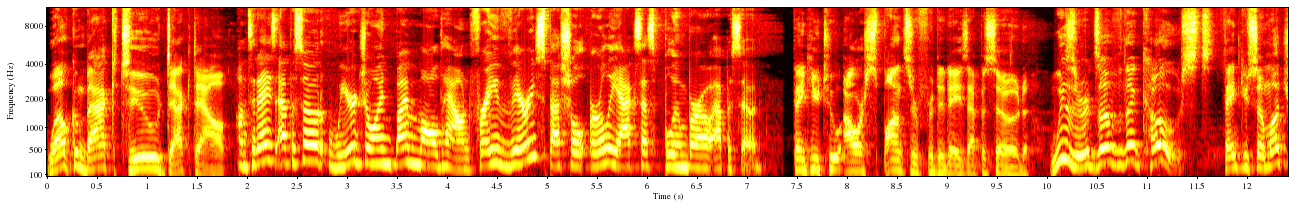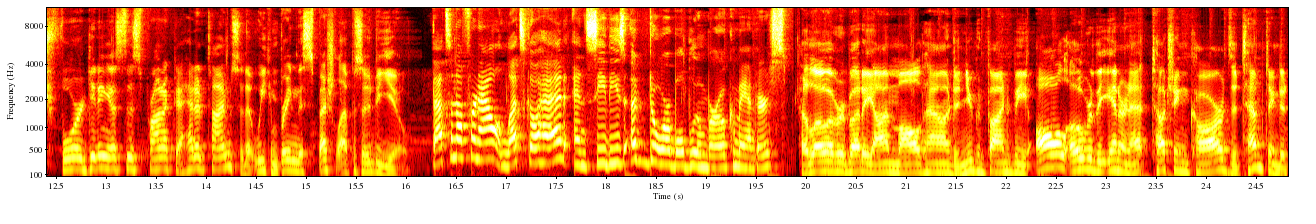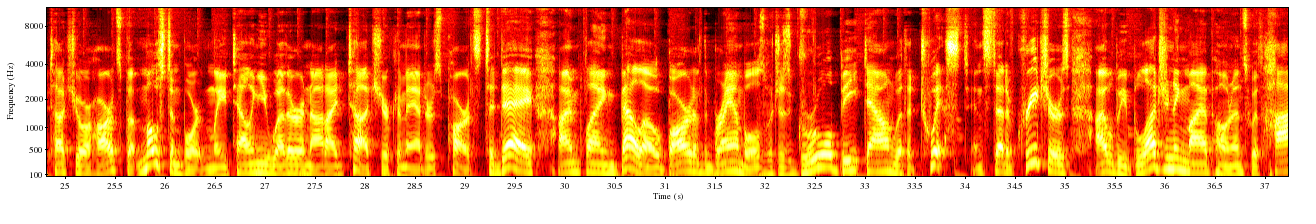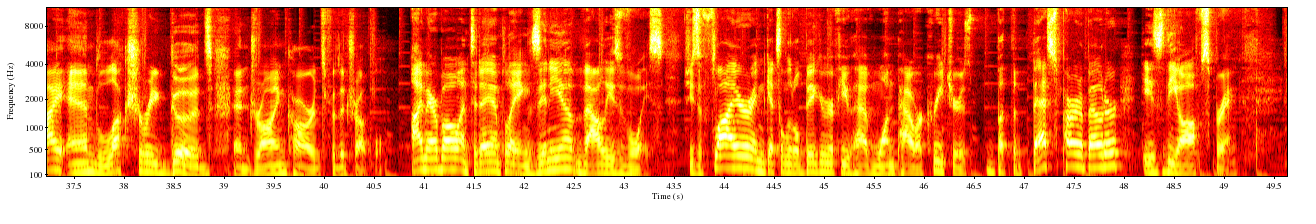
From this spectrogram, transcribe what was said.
Welcome back to Decked Out. On today's episode, we are joined by Maldhound for a very special early access Bloomburrow episode. Thank you to our sponsor for today's episode, Wizards of the Coast. Thank you so much for getting us this product ahead of time so that we can bring this special episode to you. That's enough for now. Let's go ahead and see these adorable Bloomburrow commanders. Hello, everybody. I'm Maldhound, and you can find me all over the internet touching cards, attempting to touch your hearts, but most importantly, telling you whether or not I'd touch your commander's parts. Today, I'm playing Bello, Bard of the Brambles, which is Gruul beat down with a twist. Instead of creatures, I will be bludgeoning my opponents with high end luxury goods and drawing cards for the trouble. I'm Airball, and today I'm playing Zinnia, Valley's Voice. She's a flyer and gets a little bigger if you have one power creatures, but the best part about her is the offspring.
